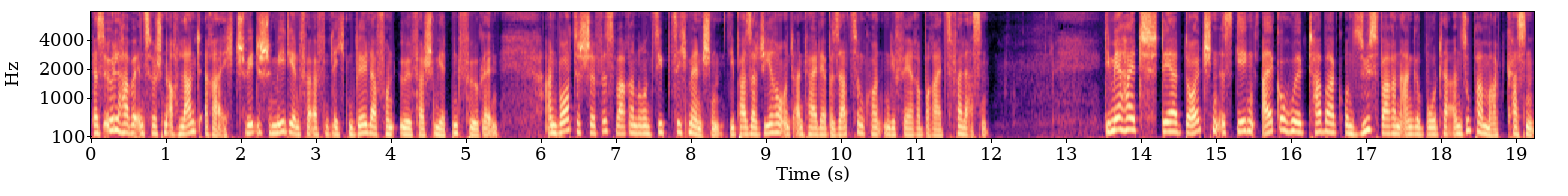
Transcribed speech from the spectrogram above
Das Öl habe inzwischen auch Land erreicht. Schwedische Medien veröffentlichten Bilder von ölverschmierten Vögeln. An Bord des Schiffes waren rund 70 Menschen. Die Passagiere und ein Teil der Besatzung konnten die Fähre bereits verlassen. Die Mehrheit der Deutschen ist gegen Alkohol, Tabak und Süßwarenangebote an Supermarktkassen.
